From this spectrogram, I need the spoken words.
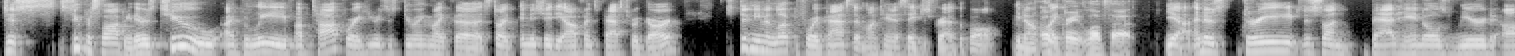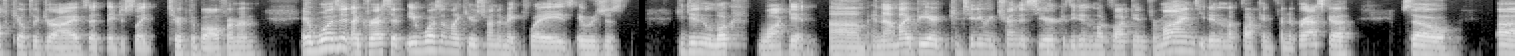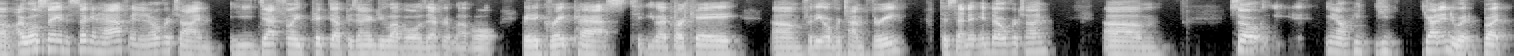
just super sloppy. There was two, I believe, up top where he was just doing like the start initiate the offense pass to a guard. Just didn't even look before he passed it. Montana State just grabbed the ball. You know, Oh, like great. Love that. yeah. And there's three just on bad handles, weird off kilter drives that they just like took the ball from him. It wasn't aggressive. It wasn't like he was trying to make plays. It was just he didn't look locked in. Um, and that might be a continuing trend this year because he didn't look locked in for Mines. He didn't look locked in for Nebraska. So um, I will say in the second half and in overtime, he definitely picked up his energy level, his effort level, made a great pass to Eli Parquet um, for the overtime three to send it into overtime. Um, so, you know, he, he got into it, but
